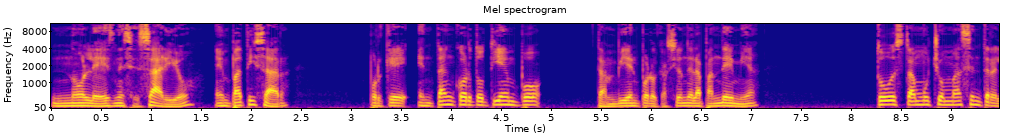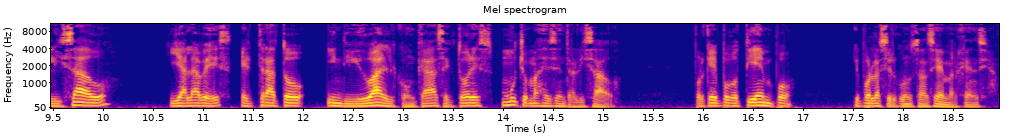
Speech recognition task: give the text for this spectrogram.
no le es necesario empatizar, porque en tan corto tiempo, también por ocasión de la pandemia, todo está mucho más centralizado y a la vez el trato individual con cada sector es mucho más descentralizado, porque hay poco tiempo y por la circunstancia de emergencia.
